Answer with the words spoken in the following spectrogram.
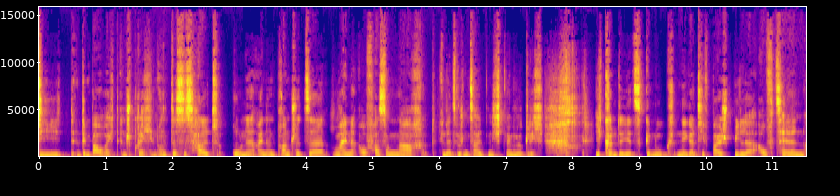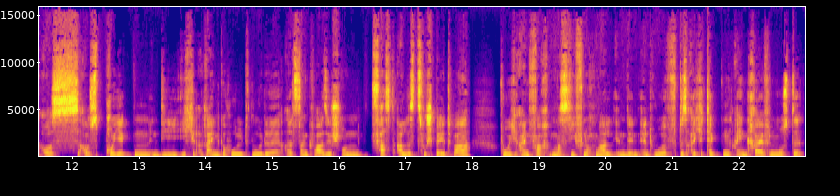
die dem Baurecht entsprechen. Und das ist halt ohne einen Brandschützer meiner Auffassung nach in der Zwischenzeit nicht mehr möglich. Ich könnte jetzt genug Negativbeispiele aufzählen aus, aus Projekten, in die ich reingeholt wurde, als dann quasi schon fast alles zu spät war, wo ich einfach massiv nochmal in den Entwurf des Architekten eingreifen musste,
